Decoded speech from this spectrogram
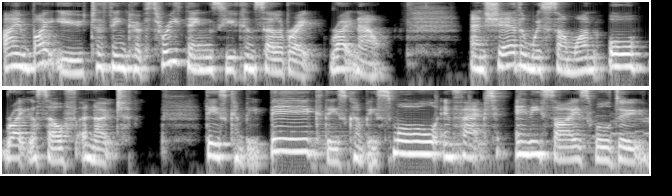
I invite you to think of three things you can celebrate right now and share them with someone or write yourself a note. These can be big, these can be small. In fact, any size will do.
